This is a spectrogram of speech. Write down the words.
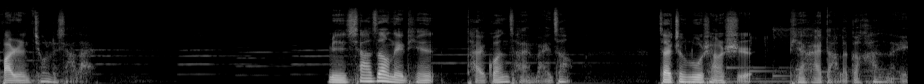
把人救了下来。敏下葬那天抬棺材埋葬，在正路上时，天还打了个旱雷，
